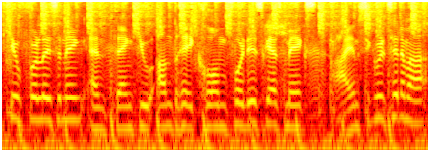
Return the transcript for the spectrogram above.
Thank you for listening and thank you Andre Crom for this guest mix. I am Secret Cinema.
